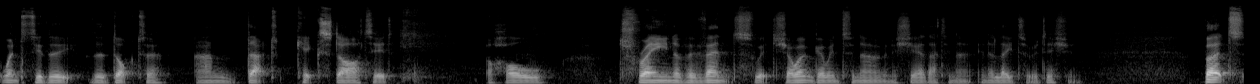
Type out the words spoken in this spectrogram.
went to see the, the doctor, and that kick started a whole train of events, which I won't go into now. I'm going to share that in a, in a later edition. But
